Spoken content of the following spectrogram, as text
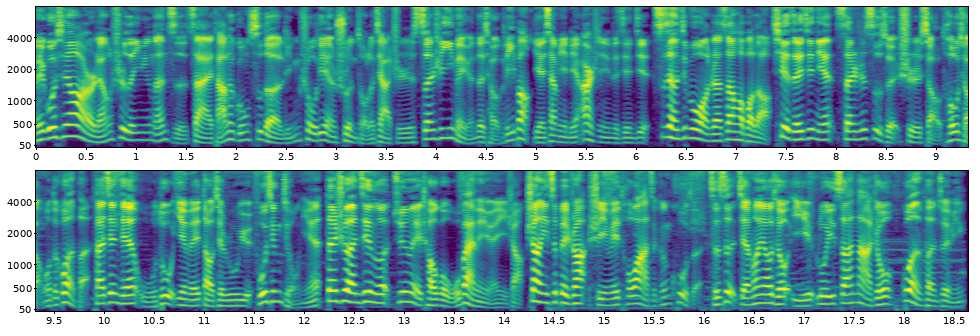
美国新奥尔良市的一名男子在达乐公司的零售店顺走了价值三十一美元的巧克力棒，眼下面临二十年的监禁。思想进步网站三号报道，窃贼今年三十四岁，是小偷小摸的惯犯。他先前五度因为盗窃入狱，服刑九年，但涉案金额均未超过五百美元以上。上一次被抓是因为偷袜子跟裤子。此次检方要求以路易斯安那州惯犯罪名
